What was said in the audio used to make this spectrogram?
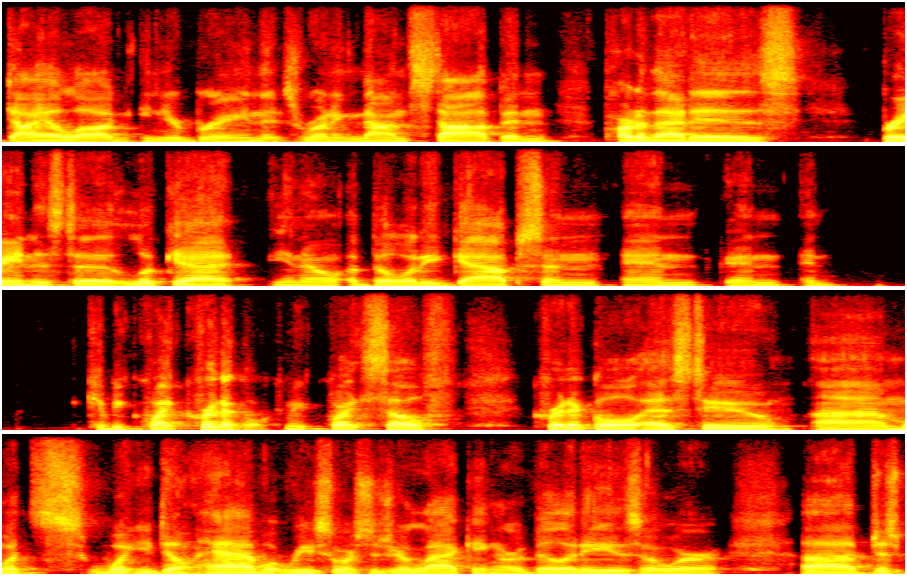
dialogue in your brain that's running nonstop. And part of that is brain is to look at, you know, ability gaps and, and, and, and can be quite critical, can be quite self critical as to um, what's what you don't have, what resources you're lacking or abilities, or uh, just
